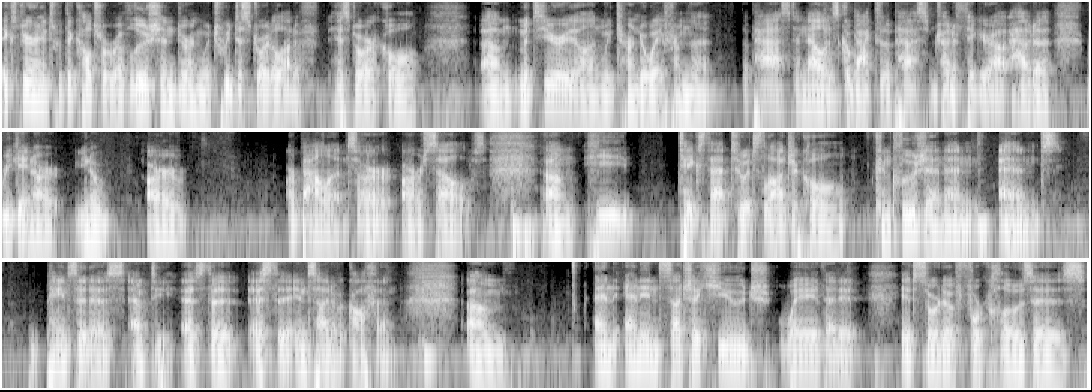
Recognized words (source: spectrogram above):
experience with the Cultural Revolution, during which we destroyed a lot of historical um, material and we turned away from the the past. And now let's go back to the past and try to figure out how to regain our you know our our balance, our ourselves. Um, he takes that to its logical conclusion and and paints it as empty as the as the inside of a coffin. Um, and and in such a huge way that it it sort of forecloses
